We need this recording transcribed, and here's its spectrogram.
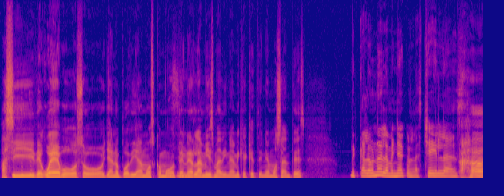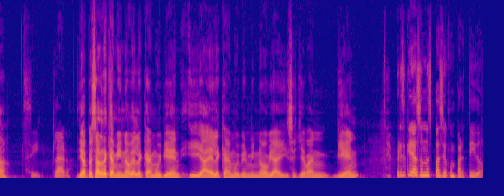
así de huevos o ya no podíamos como Sí. tener la misma dinámica que teníamos antes. De que a la una de la mañana con las chelas. Ajá. Sí, claro. Y a pesar de que a mi novia le cae muy bien y a él le cae muy bien mi novia y se llevan bien, Pero es que ya es un espacio compartido.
